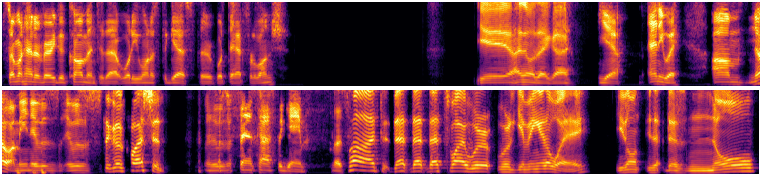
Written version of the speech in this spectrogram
Someone had a very good comment to that. What do you want us to guess? They're, what they had for lunch? Yeah, I know that guy. Yeah. Anyway, um, no, I mean it was it was It's a good question. it was a fantastic game. Let's But that that that's why we're we're giving it away. You don't. There's no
